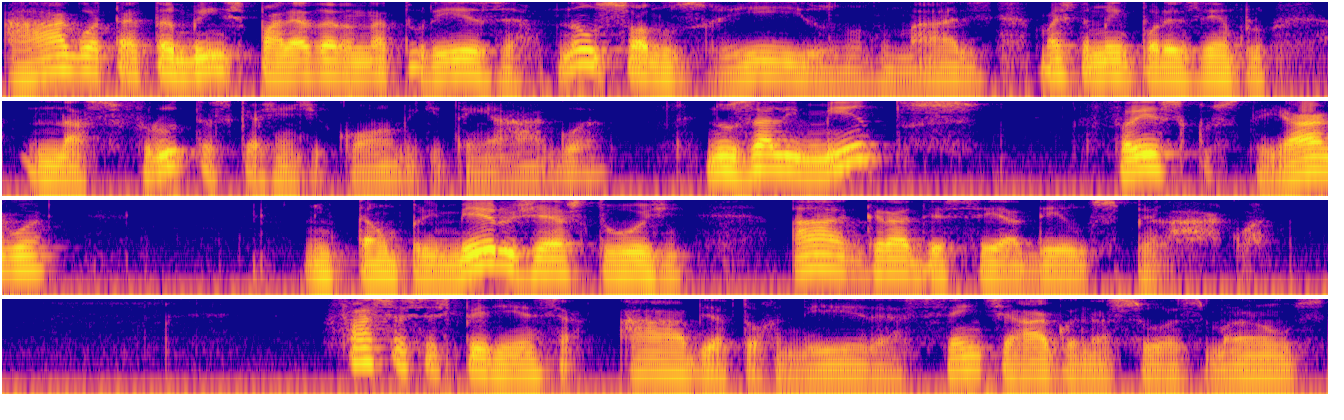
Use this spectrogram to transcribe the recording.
A água está também espalhada na natureza, não só nos rios, nos mares, mas também, por exemplo, nas frutas que a gente come, que tem água, nos alimentos frescos, tem água então, primeiro gesto hoje, agradecer a Deus pela água. Faça essa experiência, abre a torneira, sente a água nas suas mãos,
